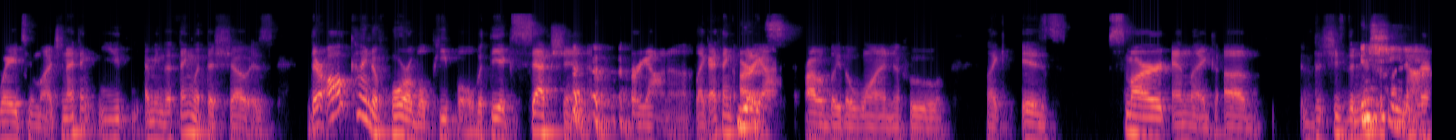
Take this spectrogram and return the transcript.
Way too much. And I think you I mean the thing with this show is they're all kind of horrible people, with the exception of Ariana. Like I think. Ariana probably the one who like is smart and like uh she's the new Sheena.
